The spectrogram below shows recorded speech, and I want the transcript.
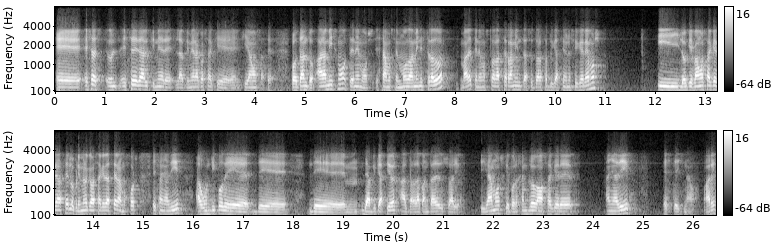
Eh, esa, es, era la primera cosa que, íbamos a hacer. Por lo tanto, ahora mismo tenemos, estamos en modo administrador, Tenemos todas las herramientas o todas las aplicaciones que queremos y lo que vamos a querer hacer, lo primero que vas a querer hacer a lo mejor es añadir algún tipo de, de, de aplicación a la pantalla de usuario. Digamos que, por ejemplo, vamos a querer añadir Stage Now, ¿vale?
